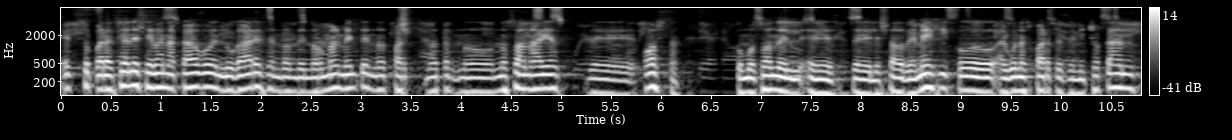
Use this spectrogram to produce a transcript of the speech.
Estas operaciones se llevan a cabo en lugares en donde normalmente no, son áreas de costa, como son el, este, el Estado de México, algunas partes de Michoacán,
